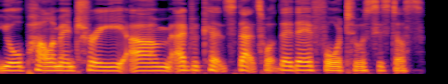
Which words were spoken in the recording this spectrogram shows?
your parliamentary um, advocates. That's what they're there for to assist us.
